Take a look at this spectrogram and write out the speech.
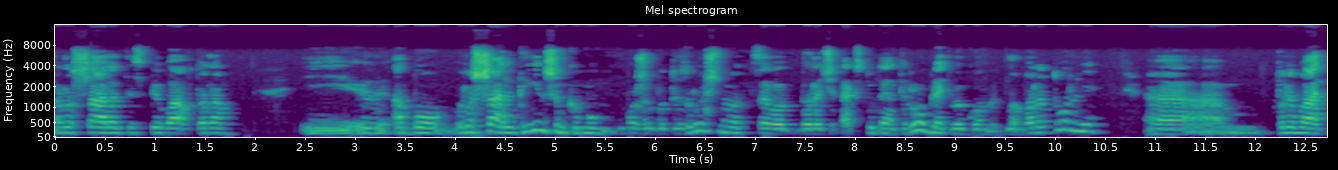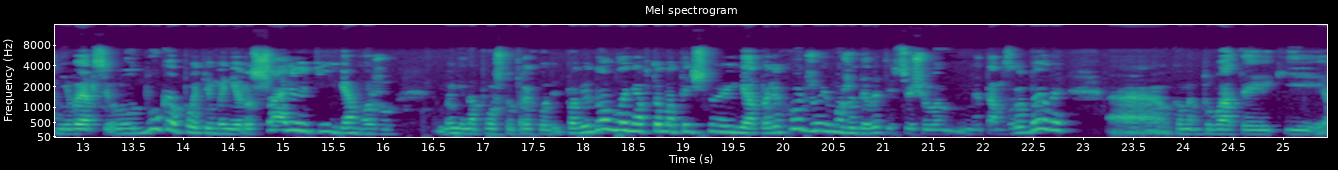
розшарити співавторам і, е, або розшарити іншим, кому може бути зручно. Це, от, до речі, так студенти роблять, виконують лабораторні. е, Приватні версії ноутбука, потім мені розшарюють, і я можу, мені на пошту приходить повідомлення автоматично, я переходжу і можу дивитися, що вони там зробили, е, коментувати які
